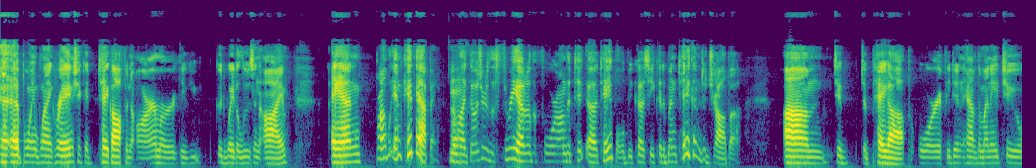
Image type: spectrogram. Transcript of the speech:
at point blank range. It could take off an arm or a good way to lose an eye, and probably and kidnapping. I'm like those are the three out of the four on the t- uh, table because he could have been taken to Jabba um, to to pay up, or if he didn't have the money to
